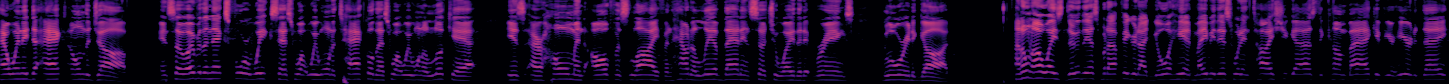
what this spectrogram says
how we need to act on the job. And so over the next four weeks, that's what we want to tackle, that's what we want to look at is our home and office life and how to live that in such a way that it brings glory to God. I don't always do this, but I figured I'd go ahead. Maybe this would entice you guys to come back if you're here today.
